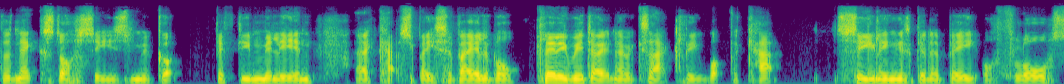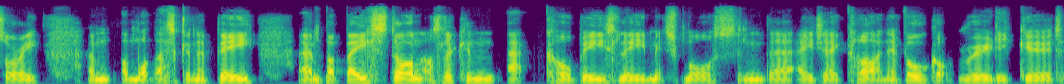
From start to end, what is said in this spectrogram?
the next off season, we've got 50 million uh, cap space available. Clearly, we don't know exactly what the cap ceiling is going to be, or floor, sorry, um, and what that's going to be. Um, but based on, I was looking at Cole Beasley, Mitch Morse, and uh, AJ Klein, and they've all got really good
